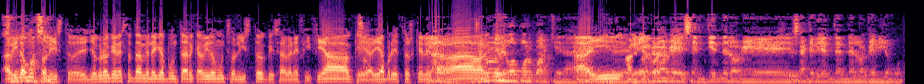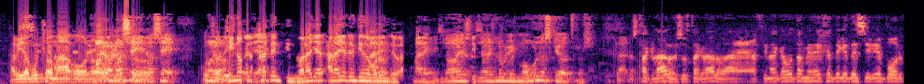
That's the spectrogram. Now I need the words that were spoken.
Ha habido mucho así. listo, ¿eh? yo creo que en esto también hay que apuntar que ha habido mucho listo que se ha beneficiado, que había proyectos que le claro, pagaban. Yo no que... lo digo por cualquiera, ¿eh? Ahí... Vale, yo creo que se entiende lo que sí. se ha querido entender lo que digo. Ha habido sí. mucho mago, ¿no? Bueno, no mucho... sé, no sé. Mucho bueno, sí, no, ahora te entiendo, ahora ya, ahora ya te entiendo vale, por dónde va. Vale, no es, no es lo mismo unos que otros. Claro. Está claro, eso está claro. Al fin y al cabo también hay gente que te sigue por,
